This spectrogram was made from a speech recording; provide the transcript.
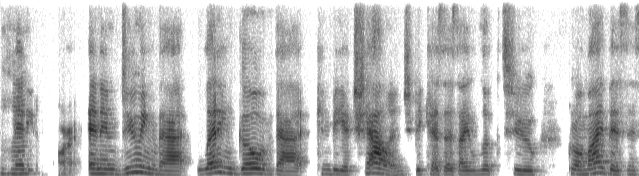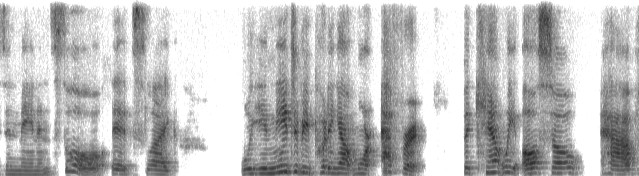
Mhm. anymore. And in doing that, letting go of that can be a challenge because as I look to grow my business in Mane and Soul, it's like, well, you need to be putting out more effort, but can't we also have,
